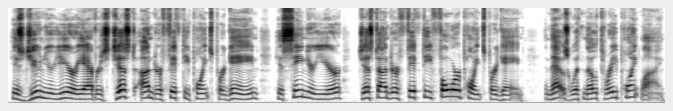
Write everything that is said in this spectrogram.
His junior year, he averaged just under 50 points per game. His senior year, just under 54 points per game, and that was with no three point line.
